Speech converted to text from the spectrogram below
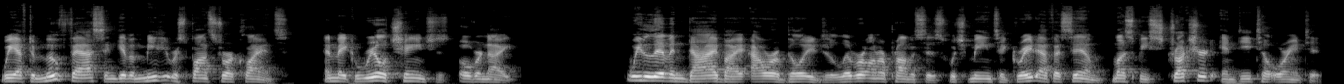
We have to move fast and give immediate response to our clients and make real changes overnight. We live and die by our ability to deliver on our promises, which means a great FSM must be structured and detail oriented.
